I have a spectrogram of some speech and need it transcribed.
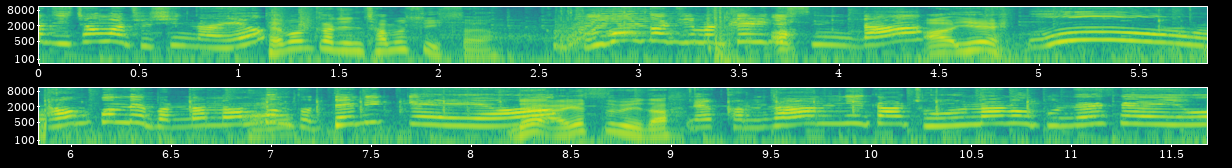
까지 참아 주시나요? 세 번까지는 참을 수 있어요. 그럼 두 번까지만 때리겠습니다. 아 예. 오, 다음번에 만나면 한 번 더 때릴게요. 네 알겠습니다. 네, 감사합니다. 좋은 하루 보내세요.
